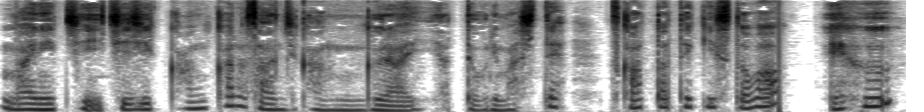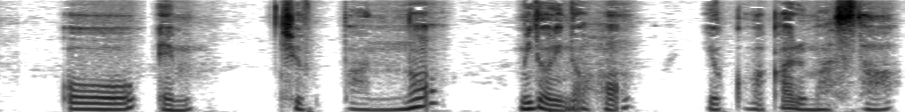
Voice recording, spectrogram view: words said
毎日1時間から3時間ぐらいやっておりまして、使ったテキストは FOM 出版の緑の本、よくわかるマスタ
